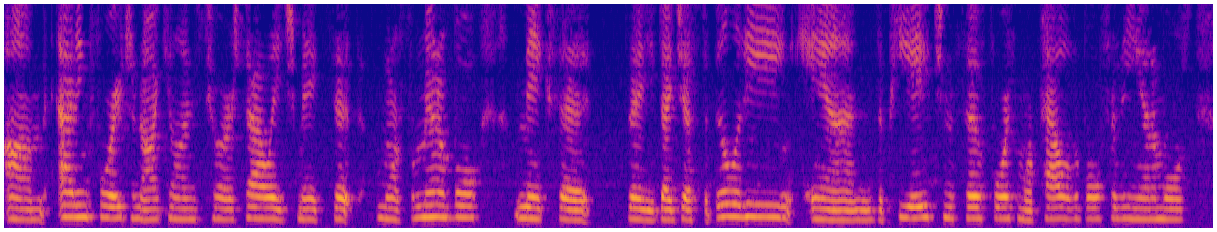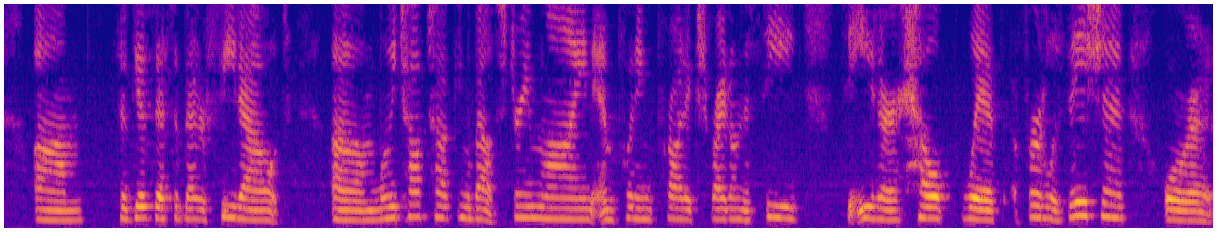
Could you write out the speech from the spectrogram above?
Um, adding forage inoculants to our silage makes it more fermentable, makes it the digestibility and the pH and so forth more palatable for the animals. Um, so gives us a better feed out. Um, when we talk talking about streamline and putting products right on the seed to either help with fertilization or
